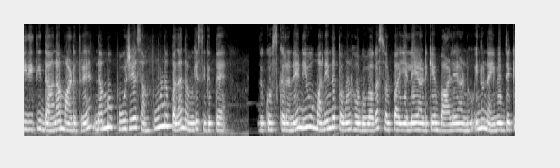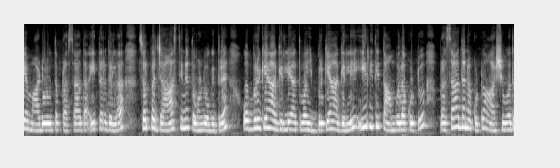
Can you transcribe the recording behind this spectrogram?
ಈ ರೀತಿ ದಾನ ಮಾಡಿದ್ರೆ ನಮ್ಮ ಪೂಜೆಯ ಸಂಪೂರ್ಣ ಫಲ ನಮಗೆ ಸಿಗುತ್ತೆ. ಅದಕ್ಕೋಸ್ಕರನೇ ನೀವು ಮನೆಯಿಂದ ತಗೊಂಡು ಹೋಗುವಾಗ ಸ್ವಲ್ಪ ಎಲೆ, ಅಡಿಕೆ, ಬಾಳೆಹಣ್ಣು, ಇನ್ನು ನೈವೇದ್ಯಕ್ಕೆ ಮಾಡಿರುವಂಥ ಪ್ರಸಾದ ಈ ಥರದ್ದೆಲ್ಲ ಸ್ವಲ್ಪ ಜಾಸ್ತಿನೇ ತೊಗೊಂಡು ಹೋಗಿದ್ರೆ ಒಬ್ರಿಗೆ ಆಗಿರಲಿ ಅಥವಾ ಇಬ್ಬರಿಗೆ ಆಗಿರಲಿ ಈ ರೀತಿ ತಾಂಬೂಲ ಕೊಟ್ಟು ಪ್ರಸಾದನ ಕೊಟ್ಟು ಆಶೀರ್ವಾದ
